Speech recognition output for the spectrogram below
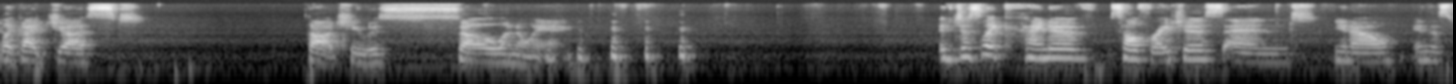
Like I just thought she was so annoying. It's just like kind of self-righteous and, you know, in this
